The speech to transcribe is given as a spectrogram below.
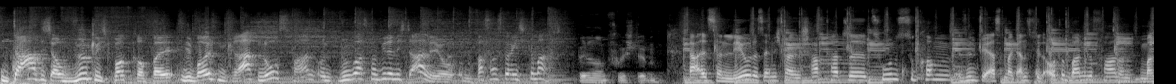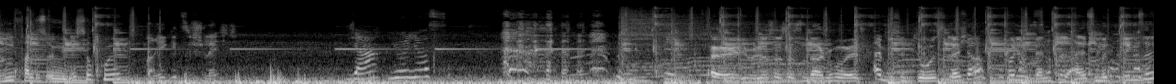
Da hatte ich auch wirklich Bock drauf, weil wir wollten gerade losfahren und du warst mal wieder nicht da, Leo. Und was hast du eigentlich gemacht? Ich bin nur am Frühstücken. Ja, als dann Leo das endlich mal geschafft hatte, zu uns zu kommen, sind wir erstmal ganz viel Autobahn gefahren und Marie fand es irgendwie nicht so cool. Marie geht's dir schlecht? Ja, Julius. Ey, Julius, was hast du denn da geholt? Ein bisschen Durstlöcher für den Wenzel als Mitbringsel.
